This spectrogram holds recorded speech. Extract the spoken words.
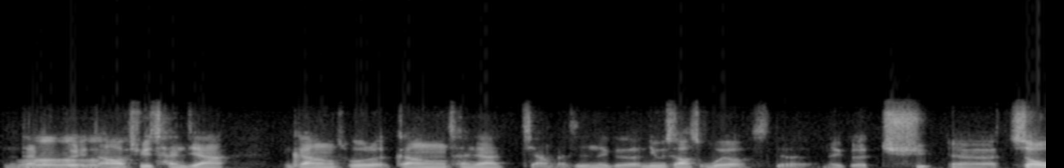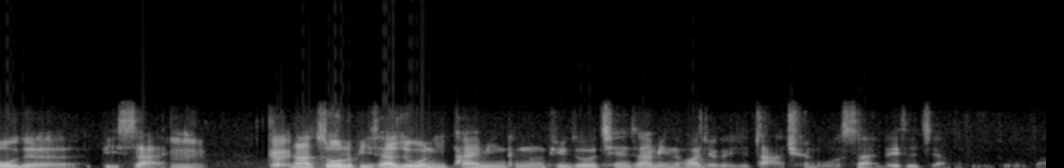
那代表队，然后去参加。你刚刚说了，刚刚参加讲的是那个 New South Wales 的那个区呃州的比赛。嗯，对。那州的比赛，如果你排名可能譬如说前三名的话，就可以去打全国赛，类似这样子的做法。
